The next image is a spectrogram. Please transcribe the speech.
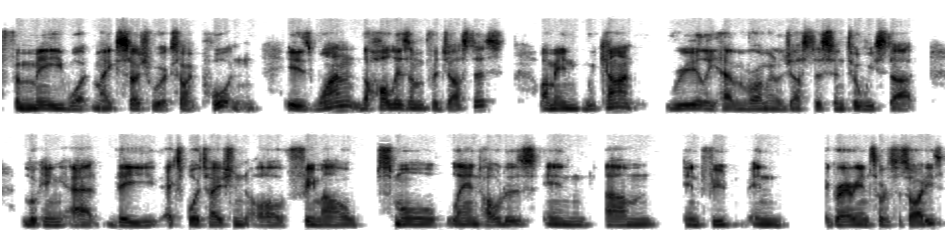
for me, what makes social work so important is one, the holism for justice. I mean, we can't really have environmental justice until we start looking at the exploitation of female small landholders in um, in food in agrarian sort of societies.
